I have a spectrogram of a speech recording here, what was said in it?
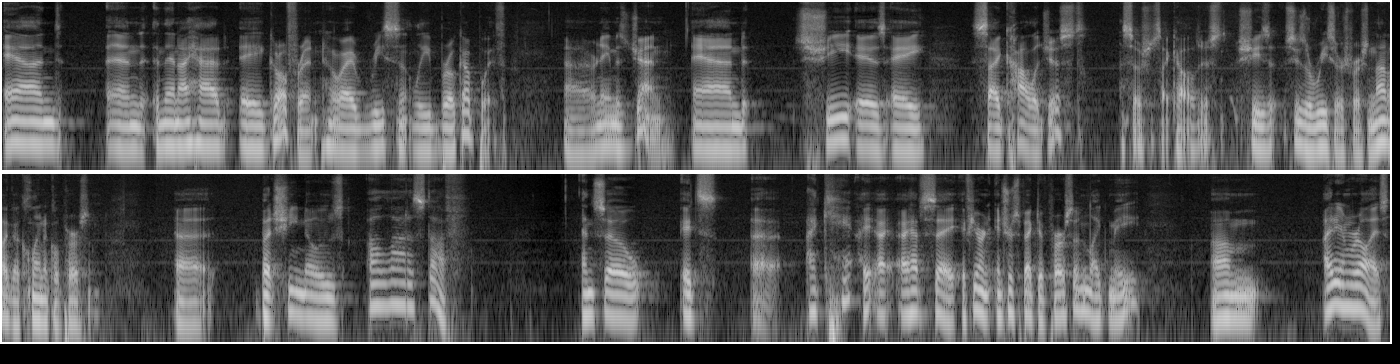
And, and, and then I had a girlfriend who I recently broke up with. Uh, her name is Jen. And she is a psychologist, a social psychologist. She's, she's a research person, not like a clinical person. Uh, but she knows a lot of stuff and so it's uh, I can't. I, I, I have to say, if you're an introspective person like me, um, I didn't realize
